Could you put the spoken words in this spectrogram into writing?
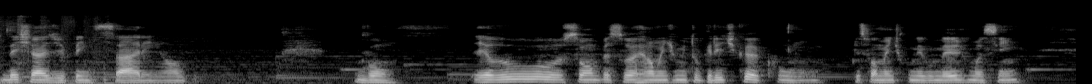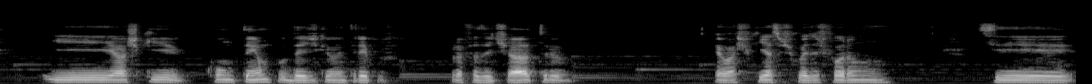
deixar de pensar em algo. Bom, eu sou uma pessoa realmente muito crítica, com, principalmente comigo mesmo, assim. E acho que com o tempo, desde que eu entrei para fazer teatro, eu acho que essas coisas foram se.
